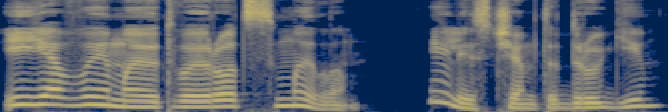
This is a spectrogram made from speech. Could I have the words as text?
и я вымою твой рот с мылом. Или с чем-то другим».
